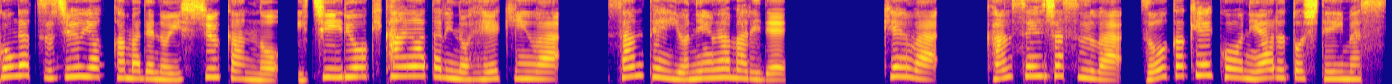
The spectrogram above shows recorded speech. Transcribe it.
5月14日までの1週間の1医療機関あたりの平均は3.4人余りで、県は感染者数は増加傾向にあるとしています。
